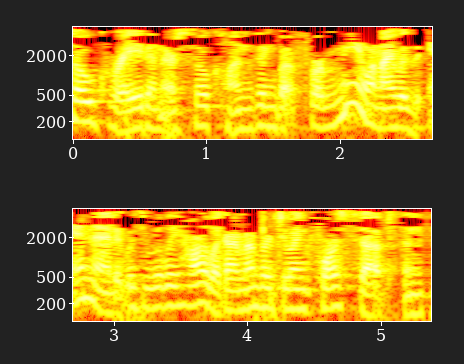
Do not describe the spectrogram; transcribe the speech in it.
so great and they're so cleansing. But for me, when I was in it, it was really hard. Like I remember doing four steps and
